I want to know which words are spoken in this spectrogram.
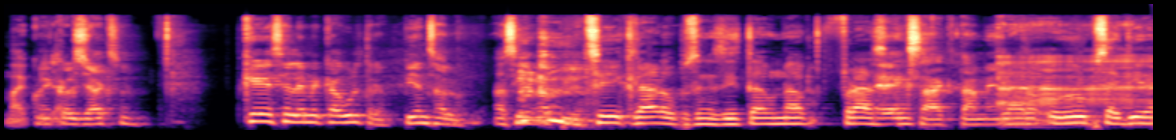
Michael, Michael Jackson. Jackson. ¿Qué es el MK Ultra? Piénsalo. Así rápido. Sí, claro, pues se necesita una frase. Exactamente. Claro, ups, I did it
